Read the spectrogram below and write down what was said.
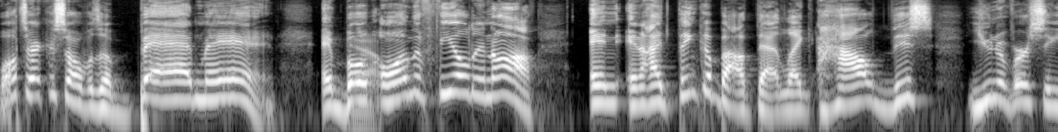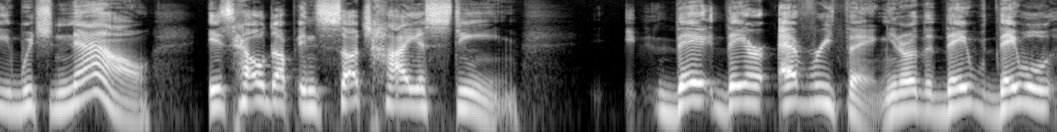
Walter Eckersall was a bad man. And both on the field and off. And and I think about that, like how this university, which now is held up in such high esteem, they they are everything. You know that they they will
